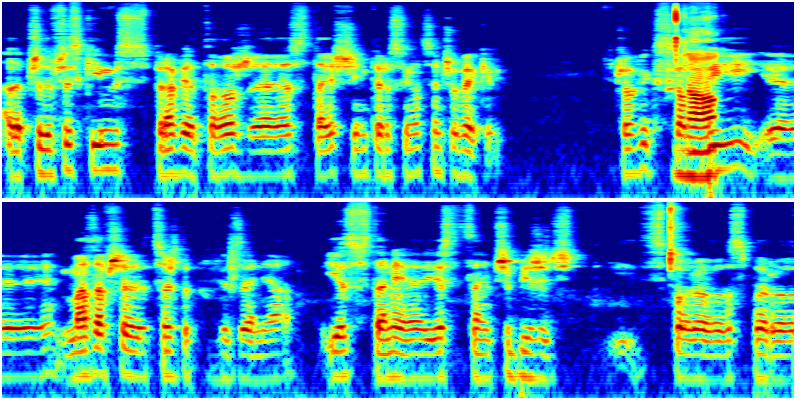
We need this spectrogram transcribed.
ale przede wszystkim sprawia to, że stajesz się interesującym człowiekiem. Człowiek z No. hobby e, ma zawsze coś do powiedzenia, jest w stanie, jest w stanie przybliżyć sporo, sporo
